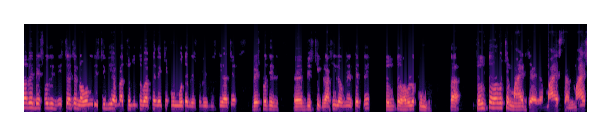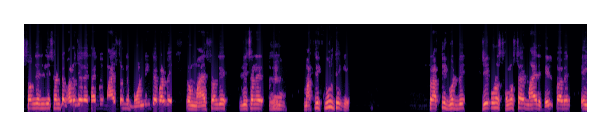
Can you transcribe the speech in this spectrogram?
ভাবে বৃহস্পতির দৃষ্টি আছে, নবম দৃষ্টি দিয়ে আপনার চতুর্থ ভাবকে দেখছে কুম্ভতে বৃহস্পতির দৃষ্টি আছে, বৃহস্পতির বৃশ্চিক রাশি লগ্নের ক্ষেত্রে চতুর্থ ভাব হলো কুম্ভ। তা চতুর্থ ভাব হচ্ছে মায়ের জায়গা, মায়ের স্থান। মায়ের সঙ্গে রিলেশনটা ভালো জায়গায় থাকবে, মায়ের সঙ্গে বন্ডিংটা বাড়বে এবং মায়ের সঙ্গে রিলেশনের মাতৃকুল থেকে প্রাপ্তি ঘটবে, যে কোনো সমস্যায় মায়ের হেল্প পাবেন। এই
